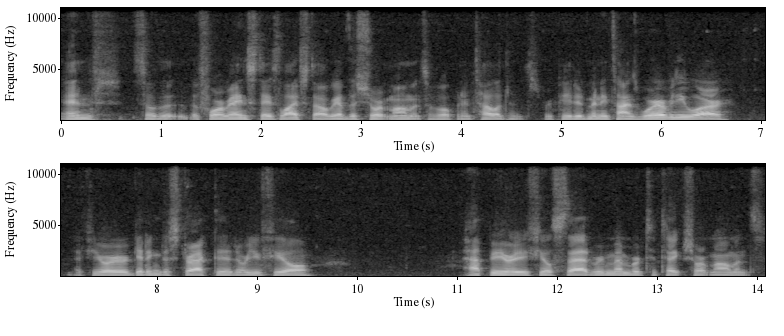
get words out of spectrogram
And so the, the Four Mainstays lifestyle, we have the short moments of open intelligence, repeated many times, wherever you are. If you're getting distracted or you feel happy or you feel sad, remember to take short moments.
